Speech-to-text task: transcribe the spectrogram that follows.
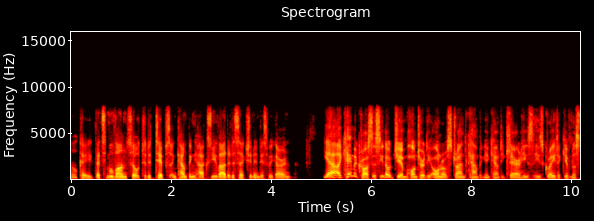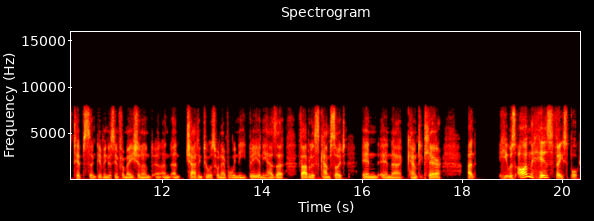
Okay, let's move on. So to the tips and camping hacks. You've added a section in this week, Aaron. Yeah, I came across this. You know, Jim Hunter, the owner of Strand Camping in County Clare. He's he's great at giving us tips and giving us information and and, and chatting to us whenever we need be. And he has a fabulous campsite in in uh, County Clare. And he was on his Facebook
